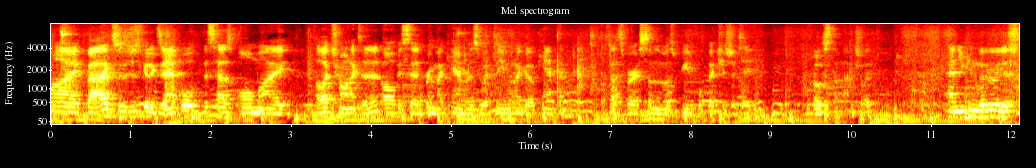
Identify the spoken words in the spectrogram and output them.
my bag, so this is just a good example. This has all my electronics in it. Obviously, I bring my cameras with me when I go camping. So that's where some of the most beautiful pictures are taken. Most of them, actually. And you can literally just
